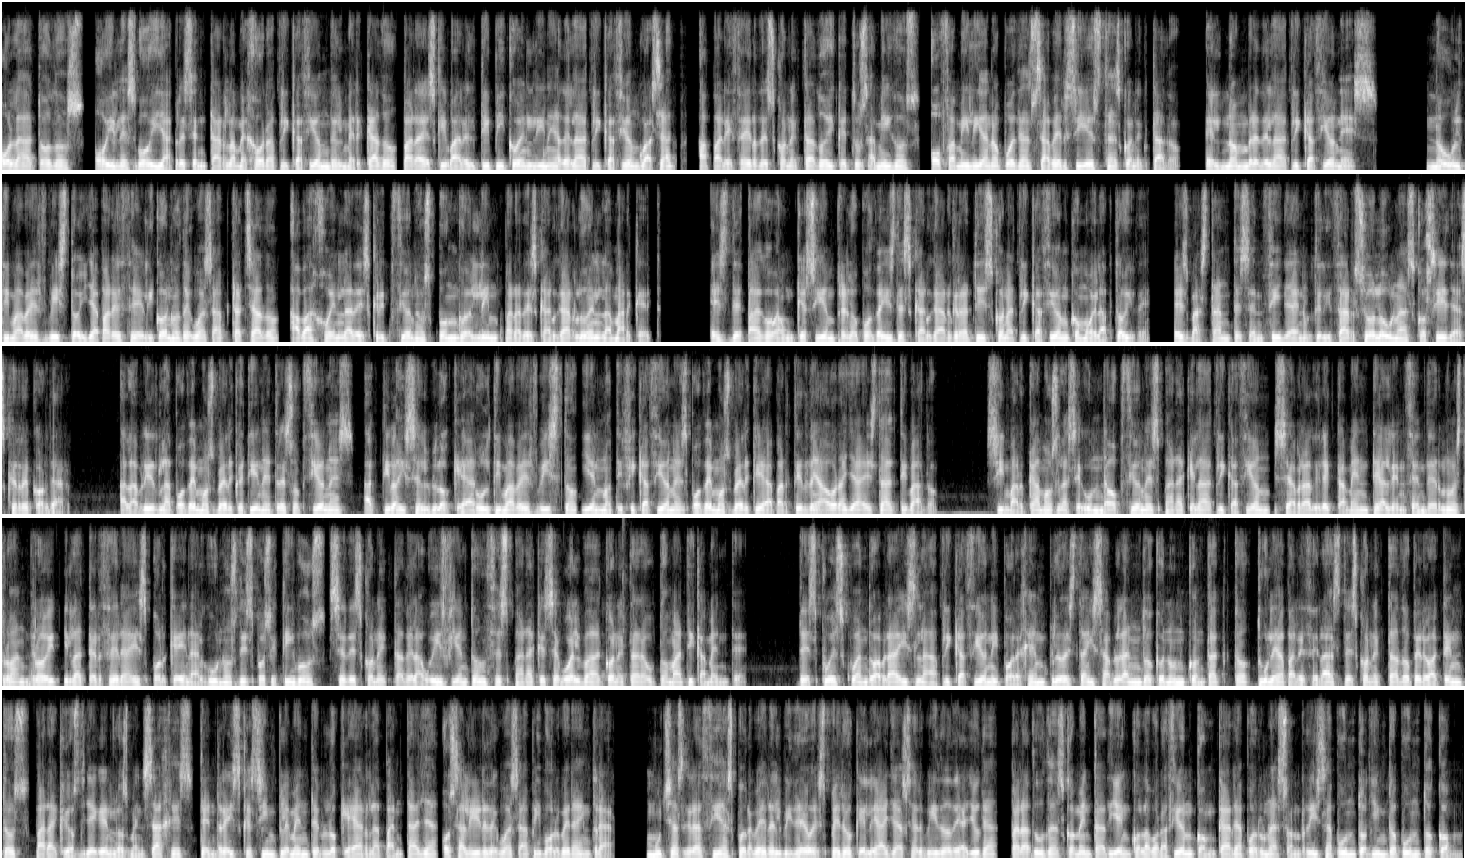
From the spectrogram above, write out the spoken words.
Hola a todos, hoy les voy a presentar la mejor aplicación del mercado para esquivar el típico en línea de la aplicación WhatsApp, aparecer desconectado y que tus amigos, o familia no puedas saber si estás conectado. El nombre de la aplicación es no última vez visto y aparece el icono de WhatsApp tachado, abajo en la descripción os pongo el link para descargarlo en la market. Es de pago aunque siempre lo podéis descargar gratis con aplicación como el Aptoide. Es bastante sencilla en utilizar solo unas cosillas que recordar. Al abrirla podemos ver que tiene tres opciones, activáis el bloquear última vez visto y en notificaciones podemos ver que a partir de ahora ya está activado. Si marcamos la segunda opción es para que la aplicación se abra directamente al encender nuestro Android y la tercera es porque en algunos dispositivos se desconecta de la Wi-Fi entonces para que se vuelva a conectar automáticamente. Después cuando abráis la aplicación y por ejemplo estáis hablando con un contacto, tú le aparecerás desconectado pero atentos, para que os lleguen los mensajes, tendréis que simplemente bloquear la pantalla o salir de WhatsApp y volver a entrar. Muchas gracias por ver el video espero que le haya servido de ayuda, para dudas comentar y en colaboración con cara por una sonrisa.lindo.com.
